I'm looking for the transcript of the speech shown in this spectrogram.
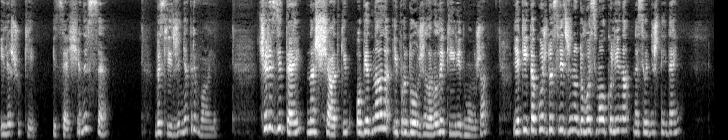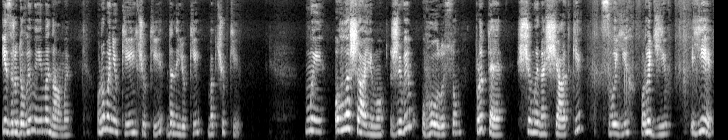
і Ляшуки. І це ще не все. Дослідження триває. Через дітей нащадків об'єднала і продовжила великий рід мужа, який також досліджено до восьмого коліна на сьогоднішній день, із родовими іменами Романюки, Ільчуки, Данилюки, Бабчуки. Ми оглашаємо живим голосом про те, що ми нащадки своїх родів, є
